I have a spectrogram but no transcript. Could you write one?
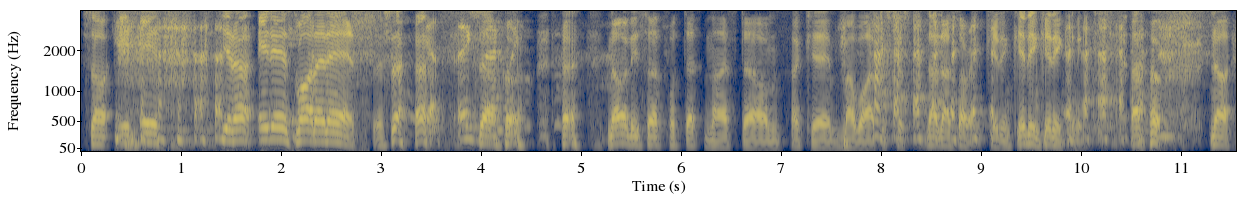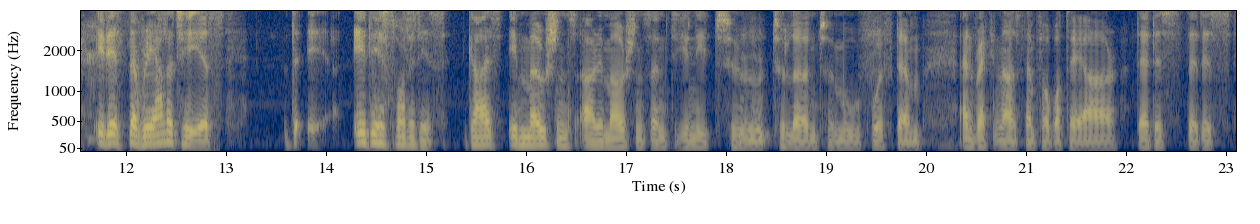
So it is you know it is what it is. Yes exactly so, no lisa put that knife down. Okay my wife is just no no sorry kidding kidding kidding kidding. Uh, no it is the reality is it is what it is guys emotions are emotions and you need to mm-hmm. to learn to move with them and recognize them for what they are. That is that is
